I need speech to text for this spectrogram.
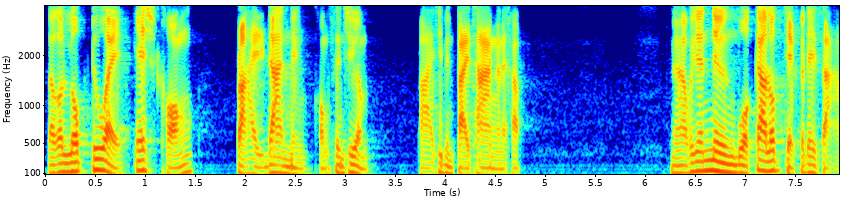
แล้วก็ลบด้วย h ของปลายด้านหนึ่งของเส้นเชื่อม ปลายที่เป็นปลายทางนะครับนะเพราะฉะนั้นหนึ่งบวกเก้าลบเจ็ดก็ได้สาม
